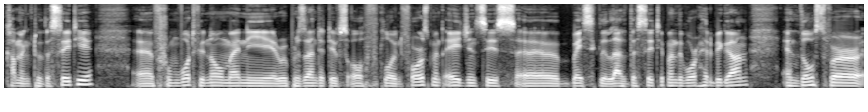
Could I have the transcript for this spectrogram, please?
coming to the city. Uh, from what we know, many representatives of law enforcement agencies uh, basically left the city when the war had begun, and those were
